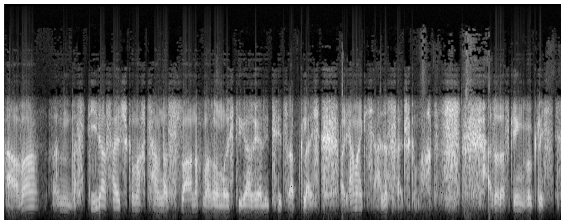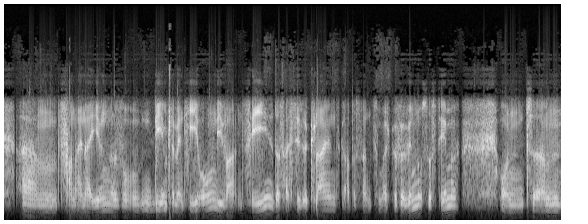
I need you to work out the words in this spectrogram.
Aber ähm, was die da falsch gemacht haben, das war nochmal so ein richtiger Realitätsabgleich, weil die haben eigentlich alles falsch gemacht. Also das ging wirklich ähm, von einer Ebene, so die Implementierung, die war in C, das heißt diese Clients gab es dann zum Beispiel für Windows-Systeme und ähm,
